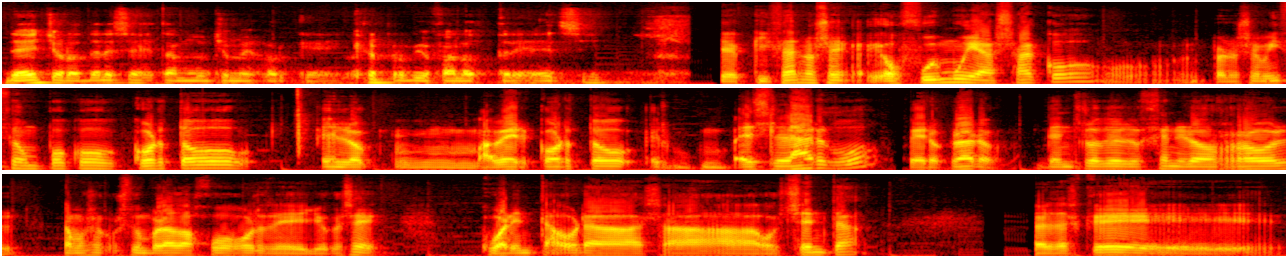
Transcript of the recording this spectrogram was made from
De hecho, los DLCs están mucho mejor que, que el propio Fallout 3 en sí. Eh, Quizás, no sé, o fui muy a saco, o- pero se me hizo un poco corto. En mm, a ver, corto, es, es largo, pero claro, dentro del género rol estamos acostumbrados a juegos de, yo qué sé, 40 horas a 80. La verdad es que eh,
